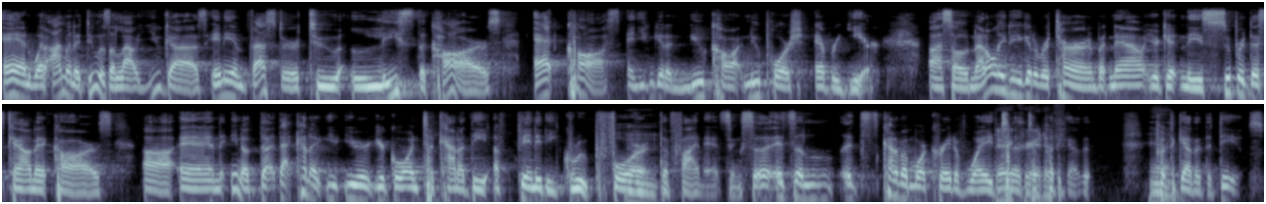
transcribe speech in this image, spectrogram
And what I'm going to do is allow you guys, any investor, to lease the cars at cost, and you can get a new car, new Porsche every year. Uh, so not only do you get a return, but now you're getting these super discounted cars, uh, and you know th- that kind of you're you're going to kind of the affinity group for mm. the financing. So it's a it's kind of a more creative way to, creative. to, put together yeah. put together the deals.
